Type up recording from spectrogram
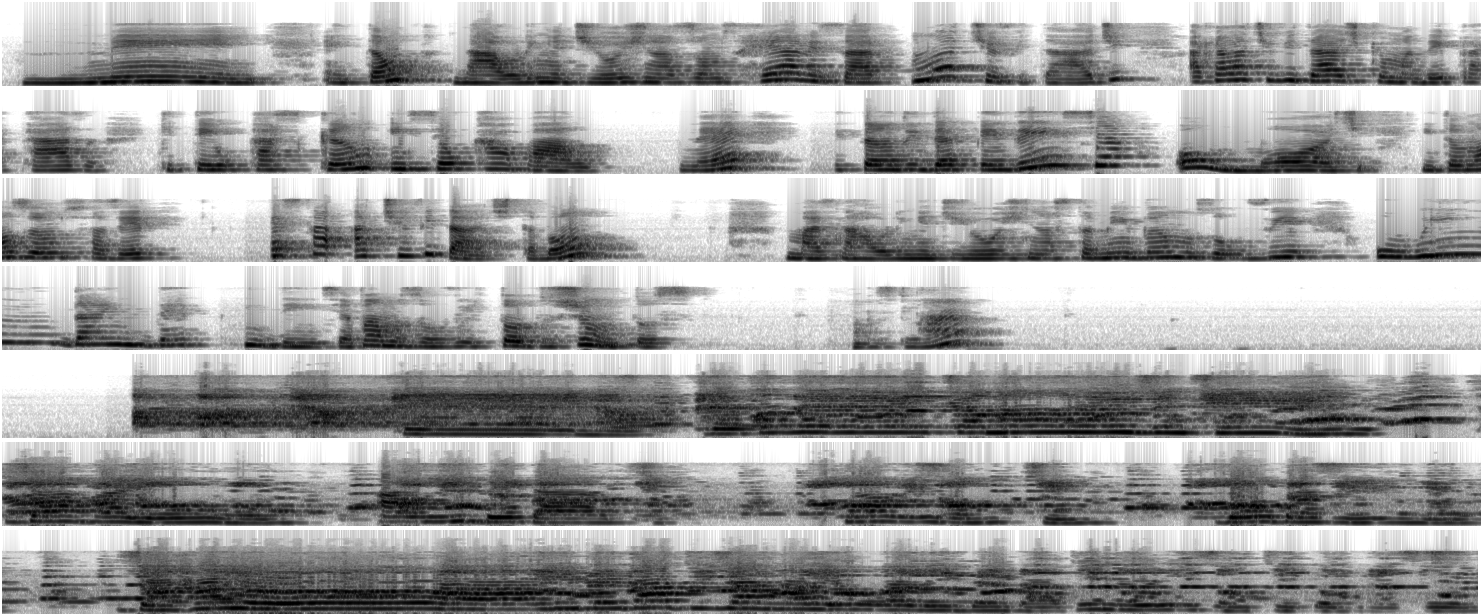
Amém. Então, na aulinha de hoje, nós vamos realizar uma atividade aquela atividade que eu mandei para casa que tem o cascão em seu cavalo, né? Gritando independência ou morte. Então nós vamos fazer esta atividade, tá bom? Mas na aulinha de hoje nós também vamos ouvir o hino da independência. Vamos ouvir todos juntos? Vamos lá? Temos Provavelmente a mãe gentil já raiou a liberdade no horizonte do Brasil. Já raiou a liberdade, já raiou a liberdade no horizonte do Brasil.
